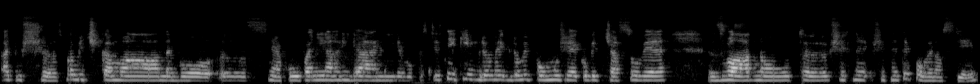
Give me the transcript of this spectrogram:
ať už s babičkama, nebo eh, s nějakou paní na hlídání, nebo prostě s někým, kdo mi, kdo mi pomůže jakoby časově zvládnout eh, všechny, všechny ty povinnosti.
